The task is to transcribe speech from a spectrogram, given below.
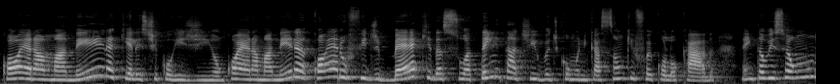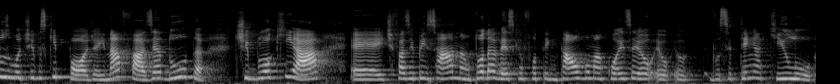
qual era a maneira que eles te corrigiam, qual era a maneira, qual era o feedback da sua tentativa de comunicação que foi colocada. Né? Então, isso é um dos motivos que pode, aí na fase adulta, te bloquear é, e te fazer pensar: ah, não, toda vez que eu for tentar alguma coisa, eu, eu, eu, você tem aquilo,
